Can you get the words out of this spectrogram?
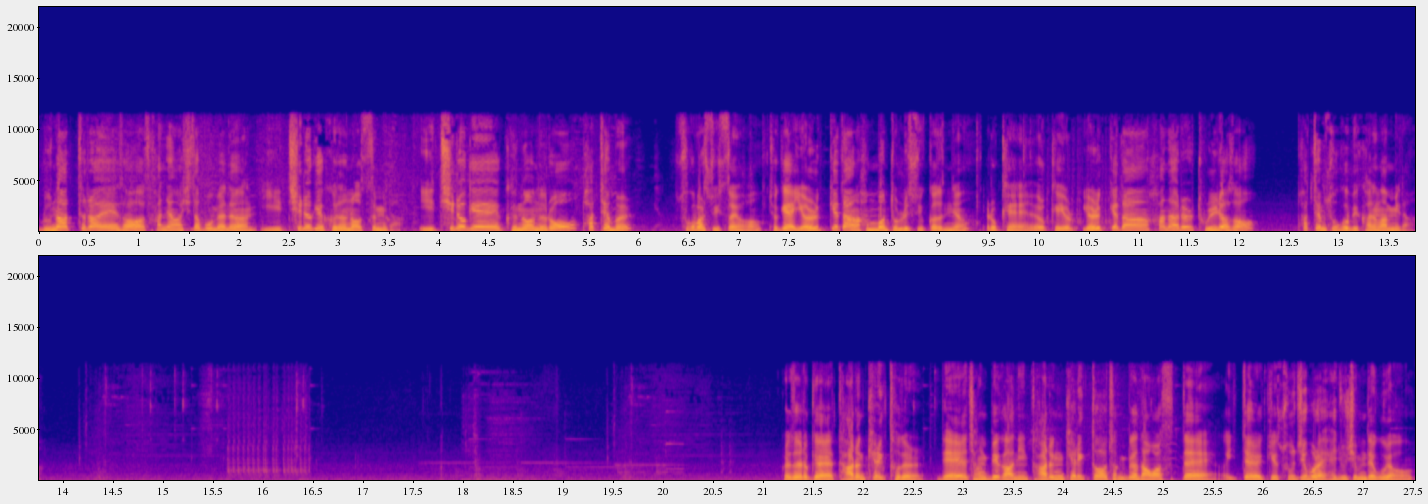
루나트라에서 사냥하시다 보면은 이 치력의 근원을 얻습니다. 이 치력의 근원으로 파템을 수급할 수 있어요. 저게 10개당 한 번 돌릴 수 있거든요. 이렇게 이렇게 10 개당 하나를 돌려서 파템 수급이 가능합니다. 그래서 이렇게 다른 캐릭터들 내 장비가 아닌 다른 캐릭터 장비가 나왔을 때 이때 이렇게 수집을 해주시면 되고요.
